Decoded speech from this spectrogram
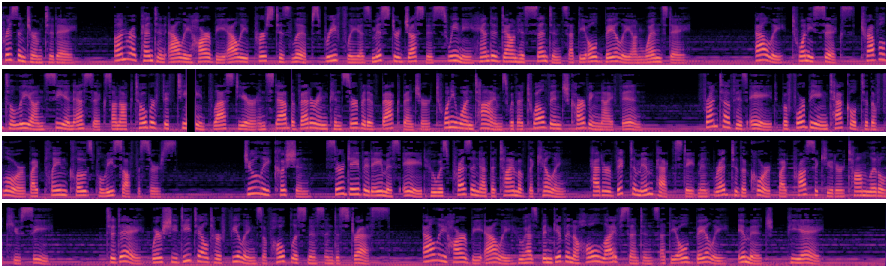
prison term today. Unrepentant Ali Harbi Ali pursed his lips briefly as Mr. Justice Sweeney handed down his sentence at the Old Bailey on Wednesday. Ali, 26, traveled to Leigh-on-Sea in Essex on October 15 last year and stabbed a veteran conservative backbencher 21 times with a 12-inch carving knife in front of his aide before being tackled to the floor by plainclothes police officers. Julie Cushion, Sir David Amess' aide who was present at the time of the killing, had her victim impact statement read to the court by prosecutor Tom Little QC. Today, where she detailed her feelings of hopelessness and distress. Ali Harbi Ali who has been given a whole life sentence at the Old Bailey, Image, PA.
